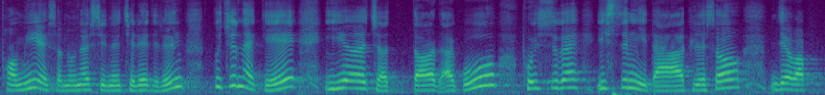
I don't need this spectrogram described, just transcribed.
범위에서 논할 수 있는 제례들은 꾸준하게 이어졌더라고 볼 수가 있습니다. 그래서 이제 막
